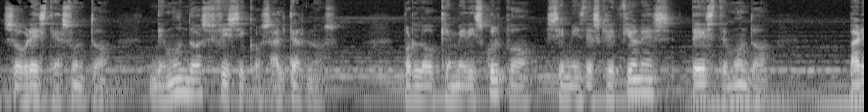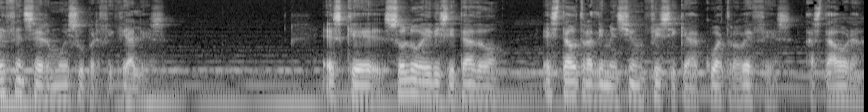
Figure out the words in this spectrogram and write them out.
sobre este asunto de mundos físicos alternos, por lo que me disculpo si mis descripciones de este mundo parecen ser muy superficiales. Es que solo he visitado esta otra dimensión física cuatro veces hasta ahora,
